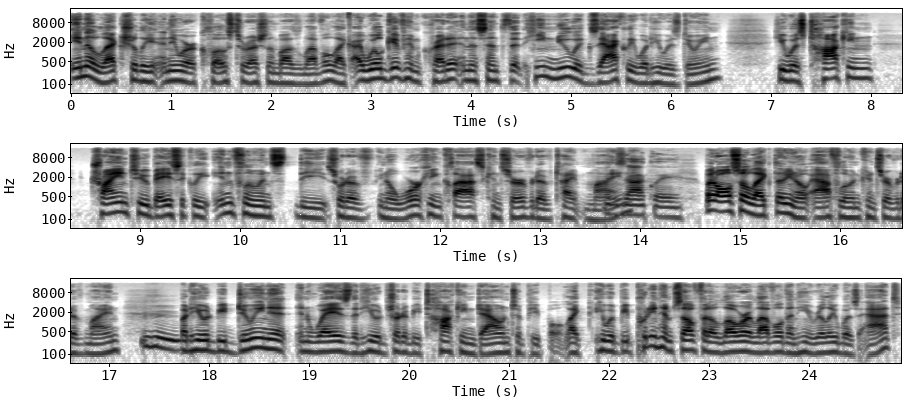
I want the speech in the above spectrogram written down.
intellectually anywhere close to Rush Limbaugh's level. Like, I will give him credit in the sense that he knew exactly what he was doing. He was talking trying to basically influence the sort of you know working class conservative type mind Exactly. but also like the you know affluent conservative mind mm-hmm. but he would be doing it in ways that he would sort of be talking down to people like he would be putting himself at a lower level than he really was at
